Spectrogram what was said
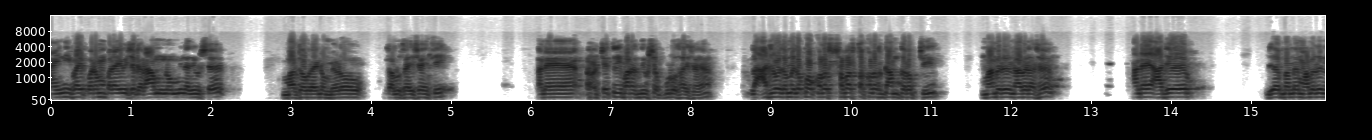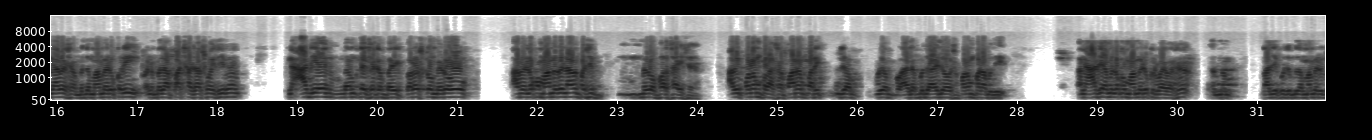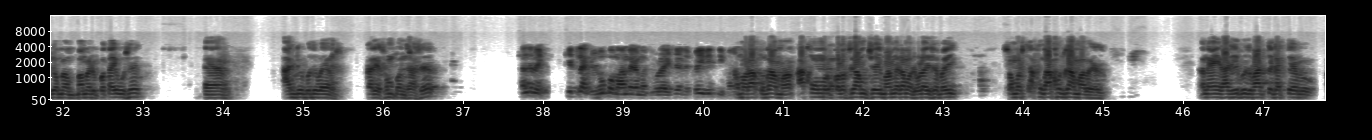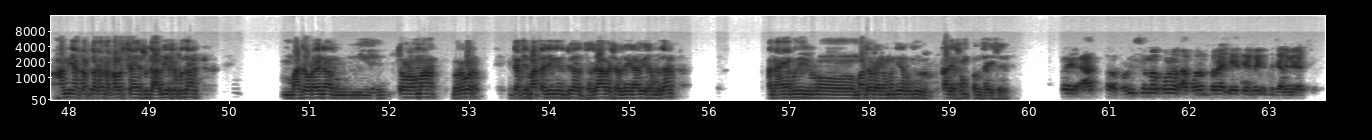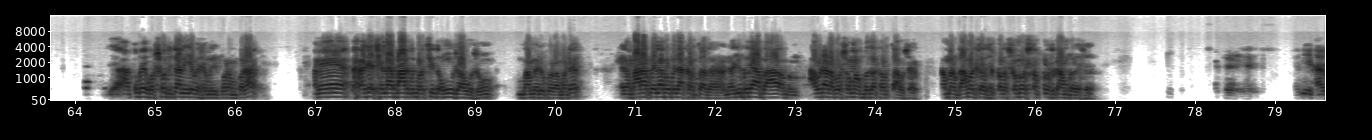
અહીંની ભાઈ પરંપરા એવી છે કે રામનવમીના દિવસે માધવરાયનો મેળો ચાલુ થાય છે અહીંથી. અને ચૈત્રી બાર દિવસે પૂરો થાય છે એટલે આજરોજ અમે લોકો કલશ સમસ્ત કલશ ગામ તરફથી મામેરીને આવેલા છે. અને આજે જે અમે મામેરીને આવ્યા છે, બધા મામેરો કરી અને બધા પાછા જાશું અહીંથી અને આજે એમ કહે છે કે ભાઈ કલશનો મેળો અમે લોકો મામેરીને આવે પછી મેળો ભર થાય છે. આવી પરંપરા છે, પારંપરિક બધા આવેલો છે, પરંપરા બધી. અને આજે અમે લોકો મામેરું કરવા આવ્યા છે. એમને ખુશી બધા મામેરું જો મામેરું પતાવ્યું છે આજનું બધું કાર્ય સંપન્ન થશે. કેટલાક લોકો મામેરામાં જોડાય છે કઈ રીતની અમારું આખું ગામ આખું અમારું કલશ ગામ છે એ મામેરામાં જોડાય છે ભાઈ. સમસ્ત આખું આખું જ ગામ આવે છે. અને અહીં રાજીપુર વાંચતે ગાતે હામિયા કરતા કરતા કલશ અહીંયા સુધી આવીએ છીએ બધા. માધવરાયના ચરણોમાં બરોબર? ત્યાંથી માતાજીની ધજા આવે છે લઈને આવીએ છીએ બધા. અને અહીંયા બધી માધવરાના મંદિરે બધું કાર્ય સંપન્ન થાય છે. ભવિષ્યમાં પણ આ પરંપરા છે તે કઈ રીતે ચાલવી રાખશે? આ તો ભાઈ વર્ષોથી ચાલી જાય છે બધી પરંપરા. અને આજે છેલ્લા બાર વર્ષથી તો હું જ આવું છું મામેલું કરવા માટે. અને મારા પહેલા પણ બધા કરતા હતા. અને હજી બધા આવનારા વર્ષોમાં બધા કરતા આવશે. અમારું ગામ જ કરે છે કલશ કલશ ગામ કરે છે.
